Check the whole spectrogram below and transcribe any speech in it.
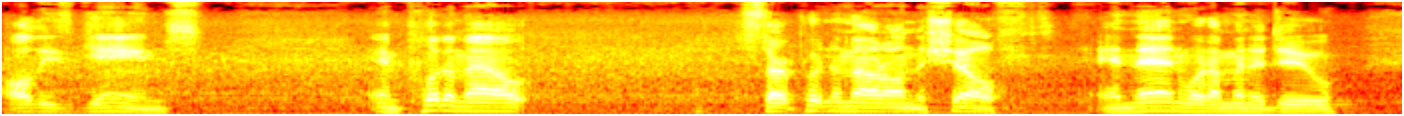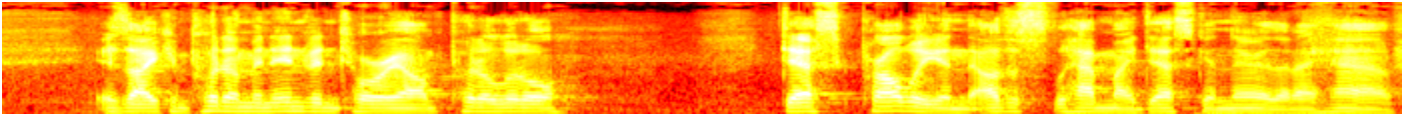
all these games, and put them out start putting them out on the shelf. And then what I'm going to do is I can put them in inventory. I'll put a little desk probably in, I'll just have my desk in there that I have.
